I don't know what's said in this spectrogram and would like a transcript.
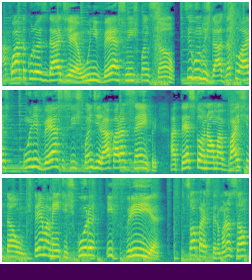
A quarta curiosidade é o universo em expansão. Segundo os dados atuais, o universo se expandirá para sempre, até se tornar uma vastidão extremamente escura e fria. Só para se ter uma noção,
